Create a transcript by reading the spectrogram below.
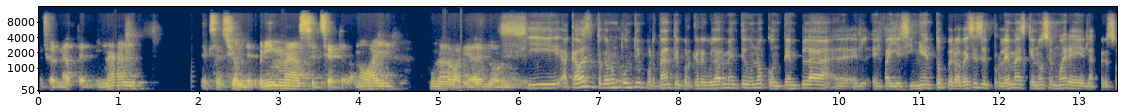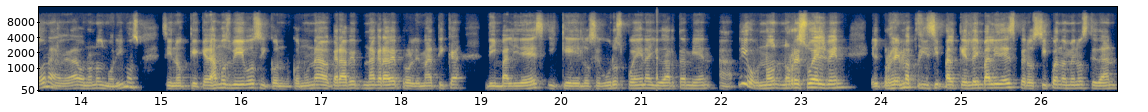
enfermedad terminal, exención de primas, etcétera, ¿no? Hay una variedad enorme. Sí, acabas de tocar un punto importante porque regularmente uno contempla eh, el, fallecimiento, pero a veces el problema es que no se muere la persona, ¿verdad? O no nos morimos, sino que quedamos vivos y con, con una, grave, una grave problemática de invalidez y que los seguros pueden ayudar también a, digo, no, no resuelven el problema principal que es la invalidez, pero sí cuando menos te dan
